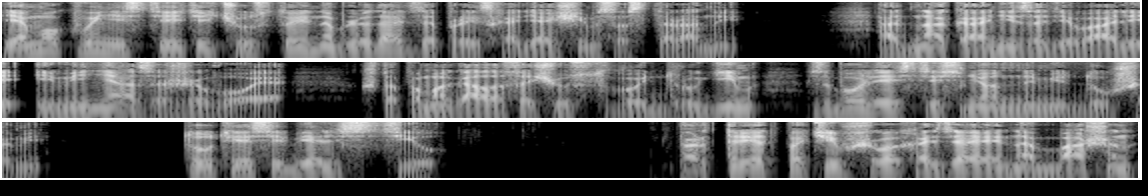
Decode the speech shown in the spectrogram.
я мог вынести эти чувства и наблюдать за происходящим со стороны. Однако они задевали и меня за живое, что помогало сочувствовать другим с более стесненными душами. Тут я себе льстил. Портрет почившего хозяина башен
